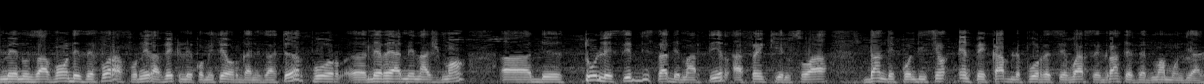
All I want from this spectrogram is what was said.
Mais nous avons des efforts à fournir avec le comité organisateur pour euh, le réaménagement euh, de tous les sites du stade des martyrs afin qu'ils soient dans des conditions impeccables pour recevoir ce grand événement mondial.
